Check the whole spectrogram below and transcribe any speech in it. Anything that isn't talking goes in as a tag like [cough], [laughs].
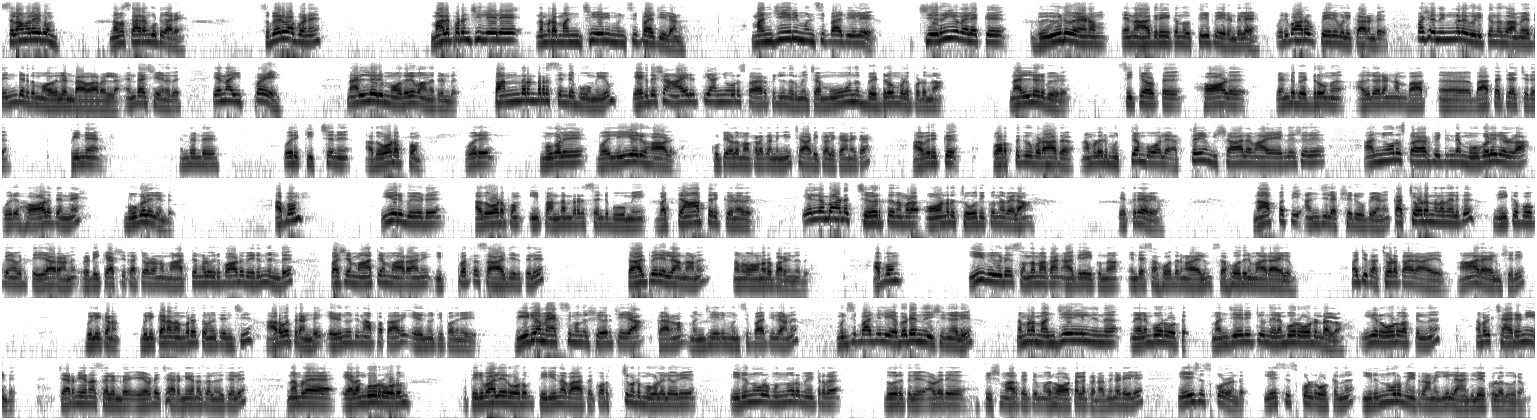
അസ്സാം വലൈക്കും നമസ്കാരം കൂട്ടുകാരെ. സുബേർ ബാപ്പാണ് മലപ്പുറം ജില്ലയിലെ നമ്മുടെ മഞ്ചേരി മുനിസിപ്പാലിറ്റിയിലാണ്. മഞ്ചേരി മുനിസിപ്പാലിറ്റിയിൽ ചെറിയ വിലക്ക് വീട് വേണം എന്ന് ആഗ്രഹിക്കുന്ന ഒത്തിരി പേരുണ്ട് അല്ലേ ഒരുപാട് പേര് വിളിക്കാറുണ്ട്. പക്ഷെ നിങ്ങൾ വിളിക്കുന്ന സമയത്ത് എന്റെ അടുത്ത് മുതലുണ്ടാവാറില്ല. എന്താ ചെയ്യണത്? എന്നാൽ ഇപ്പോഴേ നല്ലൊരു മുതൽ വന്നിട്ടുണ്ട്. പന്ത്രണ്ടര സെന്റ് ഭൂമിയും ഏകദേശം ആയിരത്തി അഞ്ഞൂറ് സ്ക്വയർ ഫീറ്റിൽ നിർമ്മിച്ച മൂന്ന് ബെഡ്റൂം ഉൾപ്പെടുന്ന നല്ലൊരു വീട്. സിറ്റ് ഔട്ട് ഹാൾ രണ്ട് ബെഡ്റൂം അതിലൊരെണ്ണം ബാത്ത് അറ്റാച്ച്ഡ് പിന്നെ എന്തുണ്ട്? ഒരു കിച്ചന് അതോടൊപ്പം ഒരു മുകളിൽ വലിയൊരു ഹാൾ കുട്ടികളും മക്കളൊക്കെ ഉണ്ടെങ്കിൽ ചാടി കളിക്കാനൊക്കെ. അവർക്ക് പുറത്തേക്ക് വിടാതെ നമ്മളൊരു മുറ്റം പോലെ അത്രയും വിശാലമായ ഏകദേശം ഒരു അഞ്ഞൂറ് സ്ക്വയർ ഫീറ്റിന്റെ മുകളിലുള്ള ഒരു ഹാൾ തന്നെ മുകളിലുണ്ട്. അപ്പം ഈ ഒരു വീട് അതോടൊപ്പം ഈ പന്ത്രണ്ടര സെന്റ് ഭൂമി വറ്റാത്തൊരു കിണർ എല്ലാം പാടെ ചേർത്ത് നമ്മളെ ഓണർ ചോദിക്കുന്ന വില എത്ര അറിയോ? നാൽപ്പത്തി അഞ്ച് ലക്ഷം രൂപയാണ്. കച്ചവടം എന്നുള്ള നിലയ്ക്ക് നീക്കപ്പോക്കിന് അവർ തയ്യാറാണ്. റെഡി ക്യാഷ് കച്ചവടമാണ് മാറ്റങ്ങൾ ഒരുപാട് വരുന്നുണ്ട്. പക്ഷെ മാറ്റം മാറാൻ ഇപ്പോഴത്തെ സാഹചര്യത്തിൽ താല്പര്യമില്ല എന്നാണ് നമ്മൾ ഓണർ പറയുന്നത്. അപ്പം ഈ വീട് സ്വന്തമാക്കാൻ ആഗ്രഹിക്കുന്ന എന്റെ സഹോദരങ്ങളായാലും സഹോദരിമാരായാലും മറ്റു കച്ചവടക്കാരായാലും ആരായാലും ശരി വിളിക്കണം. വിളിക്കണ നമ്പർ തൊണ്ണൂറ്റഞ്ച് അറുപത്തിരണ്ട് എഴുന്നൂറ്റി നാൽപ്പത്തി ആറ് എഴുന്നൂറ്റി പതിനേഴ് വീഡിയോ മാക്സിമം ഒന്ന് ഷെയർ ചെയ്യുക. കാരണം മഞ്ചേരി മുനിസിപ്പാലിറ്റിയിലാണ്. മുനിസിപ്പാലിറ്റിയിൽ എവിടെയെന്ന് ചോദിച്ചു കഴിഞ്ഞാൽ നമ്മുടെ മഞ്ചേരിയിൽ നിന്ന് Nilambur road Manjeri to Nilambur road ഉണ്ടല്ലോ. ഈ റോഡ് വക്കിൽ നിന്ന് നമ്മൾ ചരണിയുണ്ട്. ചരണി പറഞ്ഞ സ്ഥലമുണ്ട്. എവിടെ ചരണി പറഞ്ഞ സ്ഥലം എന്ന് വെച്ചാൽ നമ്മളെ എളങ്കൂർ റോഡും തിരുവാലി റോഡും തിരിയുന്ന ഭാഗത്ത് കുറച്ചും കൂടെ മുകളിൽ ഒരു ഇരുന്നൂറ് മുന്നൂറ് മീറ്റർ ദൂരത്തിൽ അവിടെ ഒരു ഫിഷ് മാർക്കറ്റും ഒരു ഹോട്ടലൊക്കെ ഉണ്ട്. അതിനിടയിൽ എ സി സ്കൂൾ ഉണ്ട്. എ സി സ്കൂൾ റോട്ടിൽ നിന്ന് ഇരുന്നൂറ് ആണ് ഈ ലാൻഡിലേക്കുള്ള ദൂരം.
